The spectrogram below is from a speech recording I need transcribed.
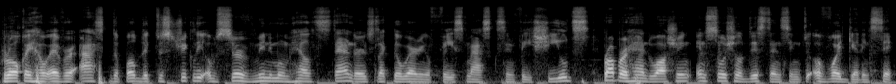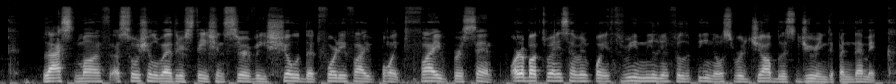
Roque, however, asked the public to strictly observe minimum health standards like the wearing of face masks and face shields, proper hand washing, and social distancing to avoid getting sick. Last month, a social weather station survey showed that 45.5%, or about 27.3 million Filipinos, were jobless during the pandemic.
